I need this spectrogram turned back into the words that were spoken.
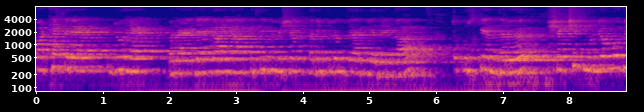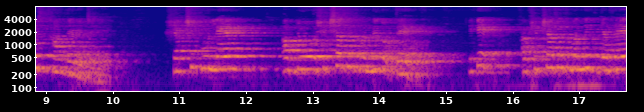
पाठ्यचर्या जो है बनाया जाएगा या किसी भी विषय का करिकुलम तैयार किया जाएगा तो उसके अंदर शैक्षिक मूल्यों को भी स्थान देना चाहिए। शैक्षिक मूल्य अब जो शिक्षा से संबंधित होते हैं, ठीक है? अब शिक्षा से संबंधित जैसे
